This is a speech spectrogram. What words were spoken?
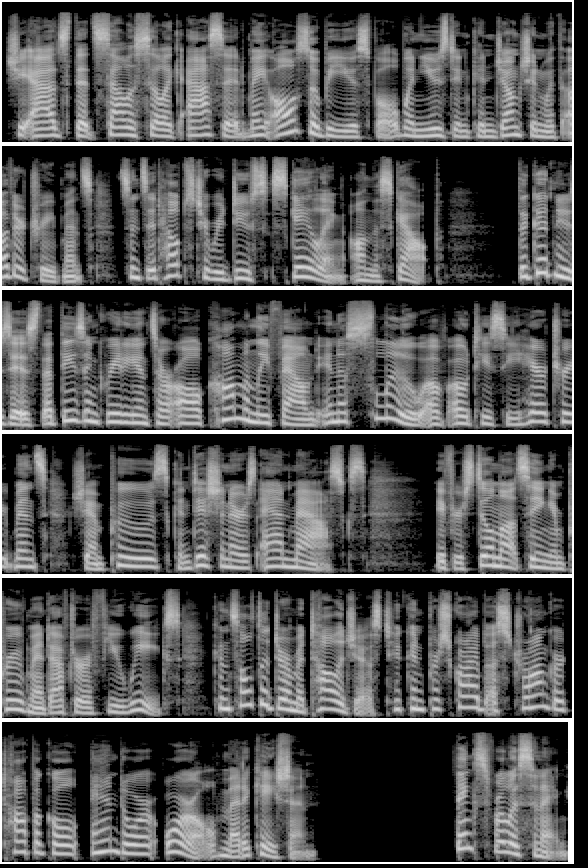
She adds that salicylic acid may also be useful when used in conjunction with other treatments since it helps to reduce scaling on the scalp. The good news is that these ingredients are all commonly found in a slew of OTC hair treatments, shampoos, conditioners, and masks. If you're still not seeing improvement after a few weeks, consult a dermatologist who can prescribe a stronger topical and or oral medication. Thanks for listening.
